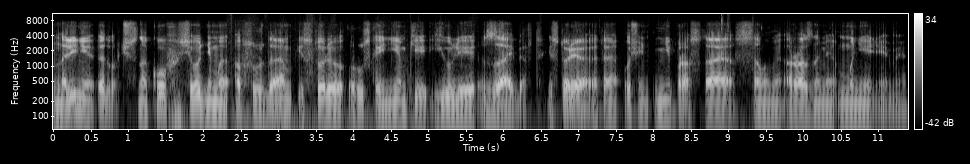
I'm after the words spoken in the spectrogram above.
На линии Эдвард Чесноков. Сегодня мы обсуждаем историю русской немки Юлии Зайберт. История эта очень непростая, с самыми разными мнениями.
